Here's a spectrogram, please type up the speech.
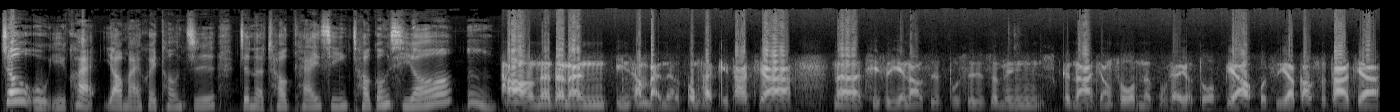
周五愉快，要卖会通知，真的超开心，超恭喜哦！嗯，好，那当然隐藏版的公开给大家。那其实严老师不是这边跟大家讲说我们的股票有多标，我只要告诉大家，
